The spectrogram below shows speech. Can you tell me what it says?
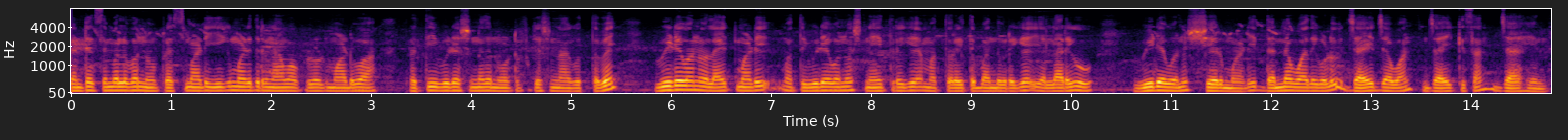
ಗಂಟೆ ಸಿಂಬಲವನ್ನು ಪ್ರೆಸ್ ಮಾಡಿ. ಈಗ ಮಾಡಿದರೆ ನಾವು ಅಪ್ಲೋಡ್ ಮಾಡುವ ಪ್ರತಿ ವೀಡಿಯೋಸ್ ಅನ್ನೋದು ನೋಟಿಫಿಕೇಷನ್ ಆಗುತ್ತವೆ. ವಿಡಿಯೋವನ್ನು ಲೈಕ್ ಮಾಡಿ ಮತ್ತು ವಿಡಿಯೋವನ್ನು ಸ್ನೇಹಿತರಿಗೆ ಮತ್ತು ರೈತ ಬಾಂಧವರಿಗೆ ಎಲ್ಲರಿಗೂ ವಿಡಿಯೋವನ್ನು ಶೇರ್ ಮಾಡಿ. ಧನ್ಯವಾದಗಳು. ಜೈ ಜವಾನ್, ಜೈ ಕಿಸಾನ್, ಜೈ ಹಿಂದ್.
